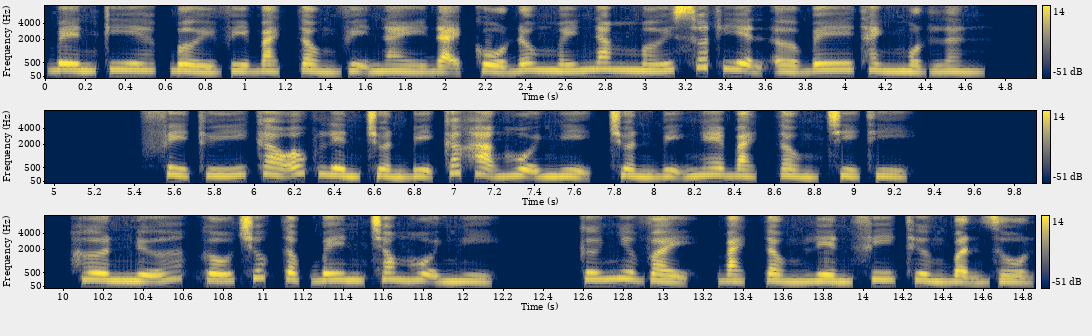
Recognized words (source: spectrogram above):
Bên kia, bởi vì bạch tổng vị này đại cổ đông mấy năm mới xuất hiện ở B thành một lần. Phỉ thúy cao ốc liền chuẩn bị các hạng hội nghị, chuẩn bị nghe bạch tổng chỉ thị. Hơn nữa, cấu trúc tộc bên trong hội nghị. Cứ như vậy, bạch tổng liền phi thường bận rộn.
